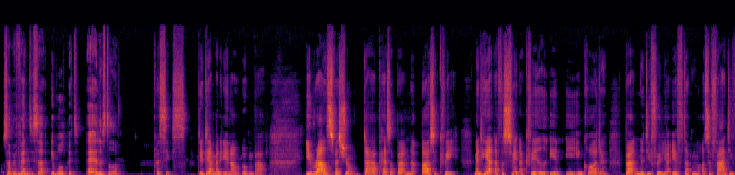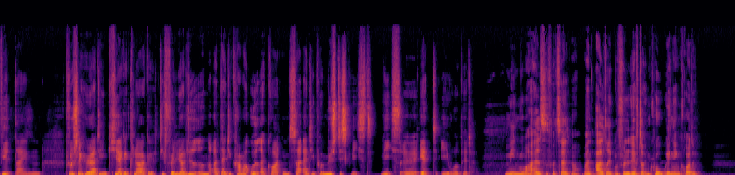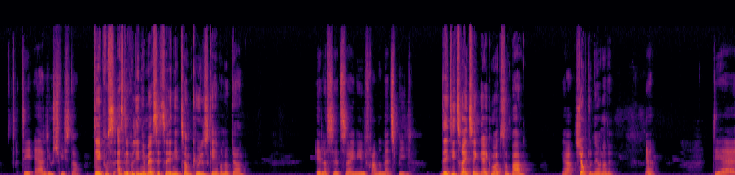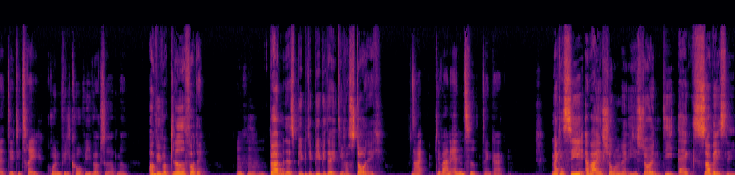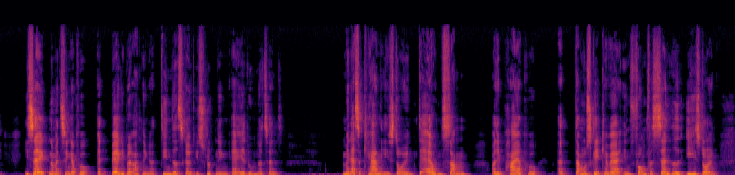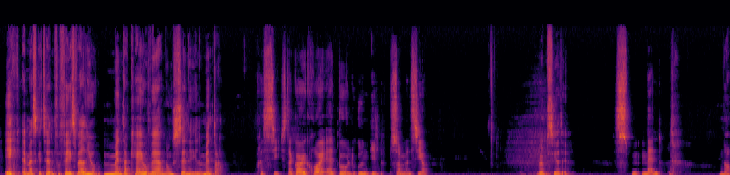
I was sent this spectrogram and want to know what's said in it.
så befandt mm. de sig i Woldpit af alle steder. Præcis. Det er der, man ender åbenbart. I Ralphs version, der passer børnene også kvæg, men her der forsvinder kvæget ind i en grotte. Børnene de følger efter dem, og så farer de vildt derinde. Pludselig hører de en kirkeklokke, de følger lyden, og da de kommer ud af grotten, så er de på mystisk vis, vis øh, endt i Woodpit. Min mor har altid fortalt mig, at man aldrig må følge efter en ko ind i en grotte. Det er livsvisdom. Det er på, altså det er på linje med at sætte sig ind i et tomt køleskab og lukke døren. Eller sætte sig ind i en fremmed mands bil. Det er de tre ting, jeg ikke måtte som barn. Ja, Sjovt, du nævner det. ja. Det er, det er de tre grundvilkår, vi er vokset op med. Og vi var glade for det. Mm-hmm. Børn med deres bibidi bibi dag, de forstår det ikke. Nej, det var en anden tid dengang. Man kan sige, at variationerne i historien, de er ikke så væsentlige. Især ikke, når man tænker på, at begge beretninger, de er nedskrevet i slutningen af 1100-tallet. Men altså kernen i historien, det er jo den samme, og det peger på, at der måske kan være en form for sandhed i historien. Ikke, at man skal tage den for face value, men der kan jo være nogle sande elementer. Præcis. Der går ikke røg af et bål uden ild, som man siger. Hvem siger det? S- Man. Nå.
